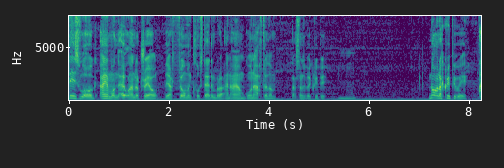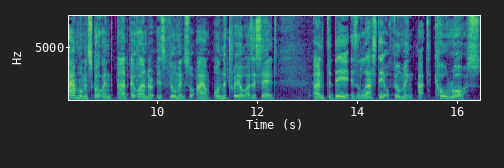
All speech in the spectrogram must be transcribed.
Today's vlog, I am on the Outlander Trail. They are filming close to Edinburgh and I am going after them. That sounds a bit creepy. Mm-hmm. Not in a creepy way. I am home in Scotland and Outlander is filming, so I am on the trail, as I said. And today is the last day of filming at Culross,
